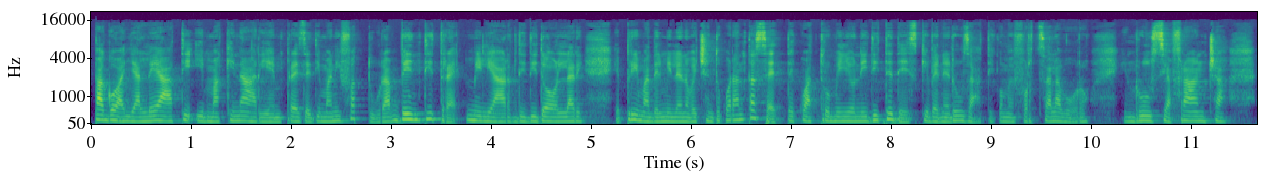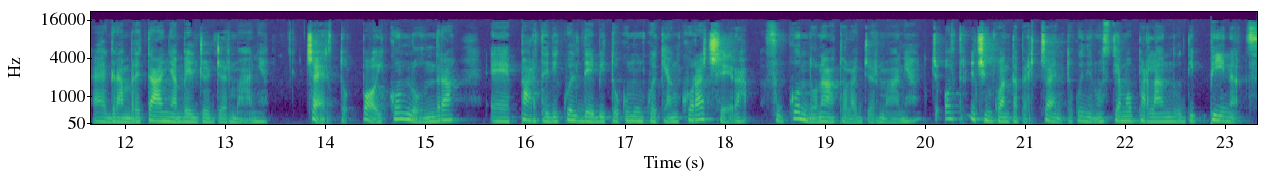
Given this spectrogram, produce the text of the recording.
pagò agli alleati in macchinari e imprese di manifattura 23 miliardi di dollari e prima del 1947 4 milioni di tedeschi vennero usati come forza lavoro in Russia, Francia, eh, Gran Bretagna, Belgio e Germania. Certo, poi con Londra eh, parte di quel debito comunque che ancora c'era fu condonato alla Germania, cioè, oltre il 50%, quindi non stiamo parlando di peanuts,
